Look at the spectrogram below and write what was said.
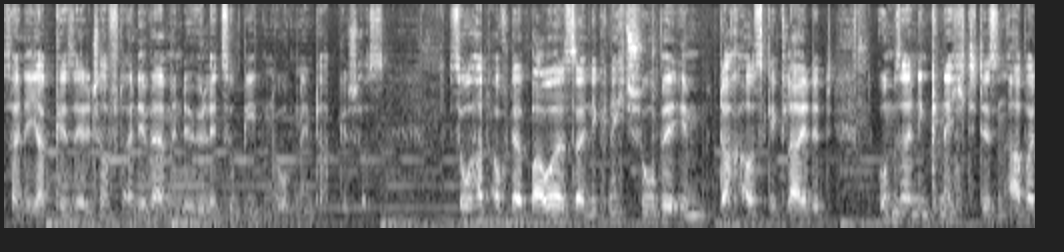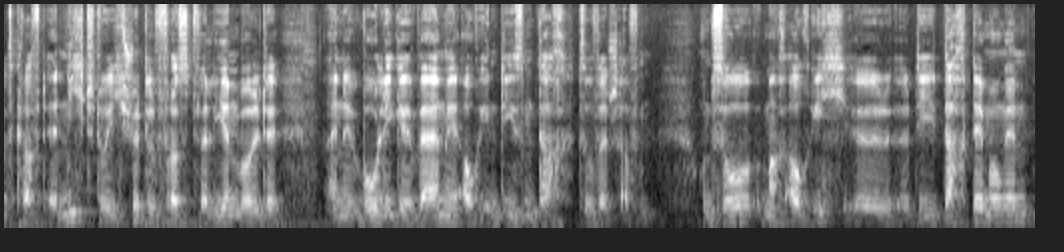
seiner Jagdgesellschaft eine wärmende Hülle zu bieten oben im Dachgeschoss. So hat auch der Bauer seine Knechtstube im Dach ausgekleidet, um seinen Knecht, dessen Arbeitskraft er nicht durch Schüttelfrost verlieren wollte, eine wohlige Wärme auch in diesem Dach zu verschaffen. Und so mache auch ich äh, die Dachdämmungen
